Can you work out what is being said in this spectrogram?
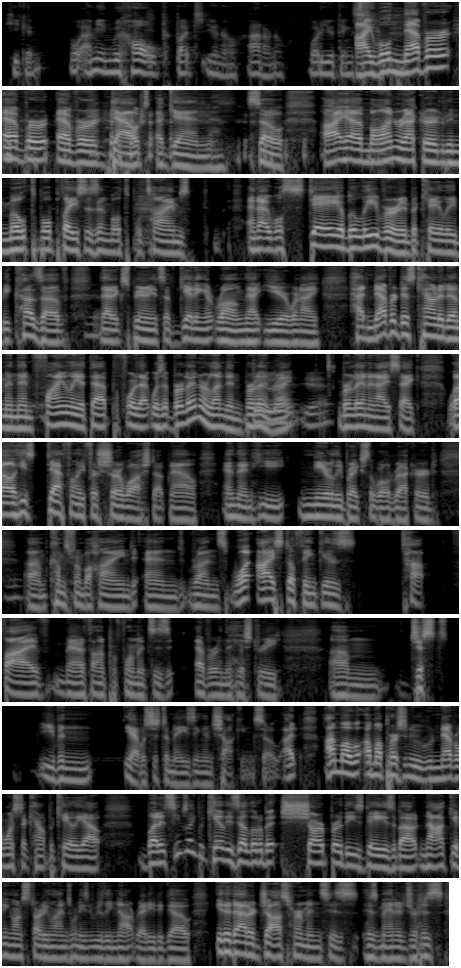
he can. Well, I mean, we hope, but you know, I don't know. What do you think? I will never, ever, ever doubt again. So I am on record in multiple places and multiple times, and I will stay a believer in Bekele because of yeah. that experience of getting it wrong that year when I had never discounted him, and then finally at that before that was it Berlin or London? Berlin, Berlin right? Yeah. Berlin, and I said, well, he's definitely for sure washed up now, and then he nearly breaks the world record, um, comes from behind and runs what I still think is top five marathon performances ever in the history. Um, just even yeah, it was just amazing and shocking. So I, I'm a I'm a person who never wants to count Bekele out, but it seems like Bekele's a little bit sharper these days about not getting on starting lines when he's really not ready to go. Either that or Jos Hermens his his manager, is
